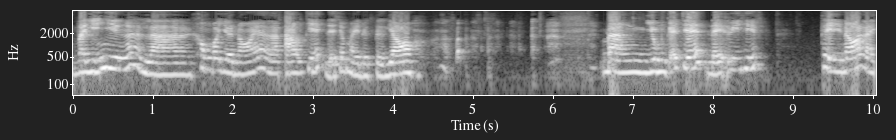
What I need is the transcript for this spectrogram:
và dĩ nhiên á, là không bao giờ nói là tao chết để cho mày được tự do. Bạn dùng cái chết để uy hiếp. Thì nó là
